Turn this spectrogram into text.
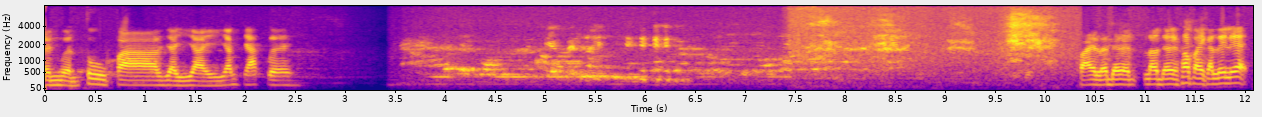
เป็นเหมือนตู้ปลาใหญ่ ๆ ยักษ์ๆเลย ไปเราเดิน เราเดินเข้าไปกันเรื่อยๆ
